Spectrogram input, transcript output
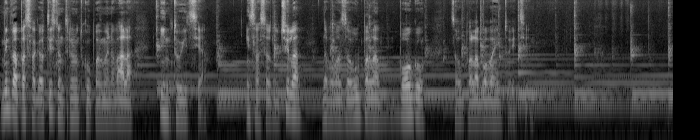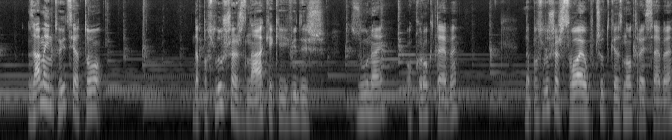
midva pa sva ga v tistem trenutku poimenovala intuicija. In sva se odločila, da bova zaupala Bogu, zaupala bova intuiciji. Za me je intuicija to, da poslušaš znake, ki jih vidiš zunaj, okrog tebe, da poslušaš svoje občutke znotraj sebe,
